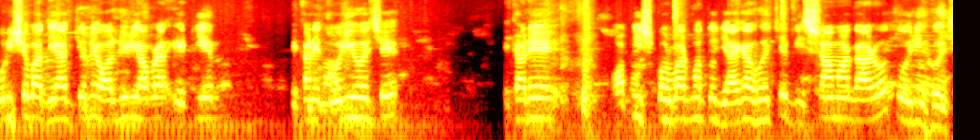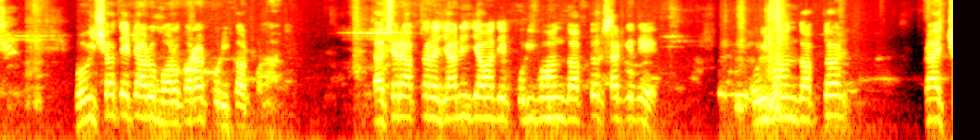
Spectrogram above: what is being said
পরিষেবা দেওয়ার জন্য অলরেডি আমরা এটিএম এখানে তৈরি হয়েছে। এখানে অফিস করবার মতো জায়গা হয়েছে। বিশ্রামাগারও তৈরি হয়েছে। ভবিষ্যতে এটা আরও বড় করার পরিকল্পনা আছে। তাছাড়া আপনারা জানেন যে আমাদের পরিবহন দপ্তর স্যারকে দে? পরিবহন দপ্তর প্রায় ছ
